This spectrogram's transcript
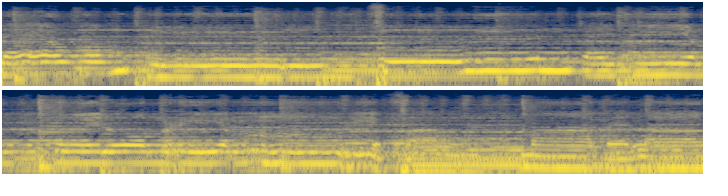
แล้วผมคืนคืนใจเทียม เคยลมเรียมเรียบฟังมาแต่หลัง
